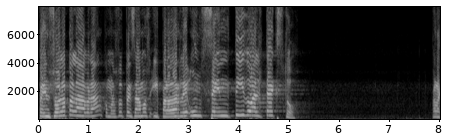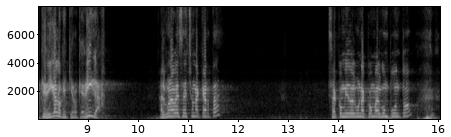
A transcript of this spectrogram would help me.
pensó la palabra, como nosotros pensamos, y para darle un sentido al texto. Para que diga lo que quiero que diga. ¿Alguna vez ha hecho una carta? ¿Se ha comido alguna coma, algún punto?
